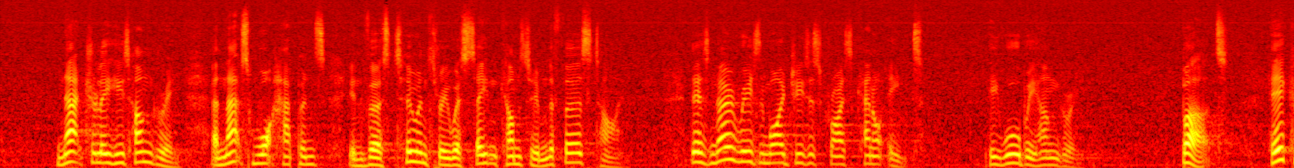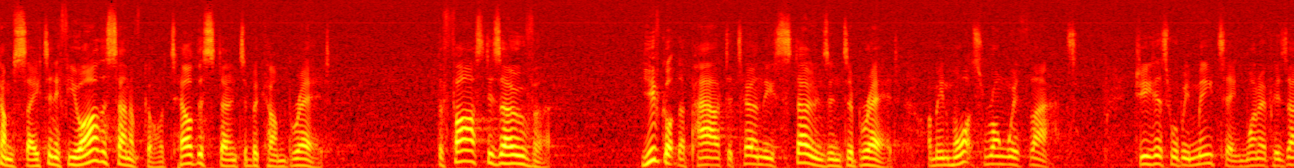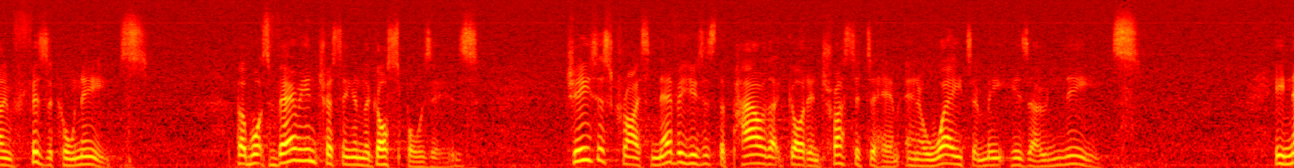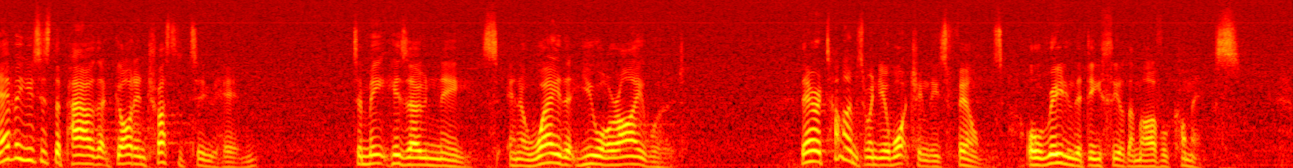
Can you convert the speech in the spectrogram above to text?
Naturally, he's hungry. And that's what happens in verse 2 and 3, where Satan comes to him the first time. There's no reason why Jesus Christ cannot eat. He will be hungry. But here comes Satan. If you are the Son of God, tell this stone to become bread. The fast is over. You've got the power to turn these stones into bread. I mean, what's wrong with that? Jesus will be meeting one of his own physical needs. But what's very interesting in the Gospels is Jesus Christ never uses the power that God entrusted to him in a way to meet his own needs. He never uses the power that God entrusted to him to meet his own needs in a way that you or I would. There are times when you're watching these films or reading the DC or the Marvel comics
